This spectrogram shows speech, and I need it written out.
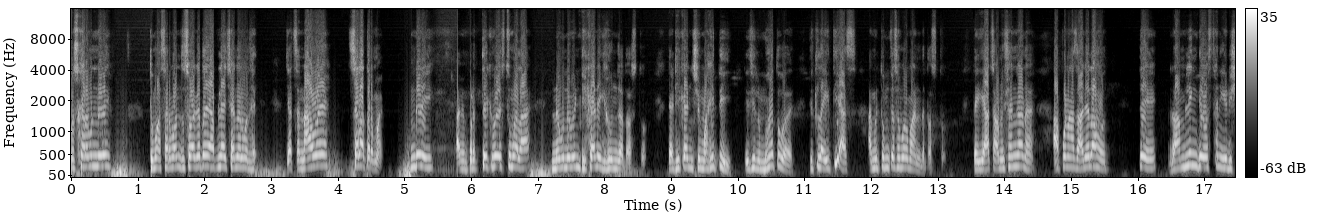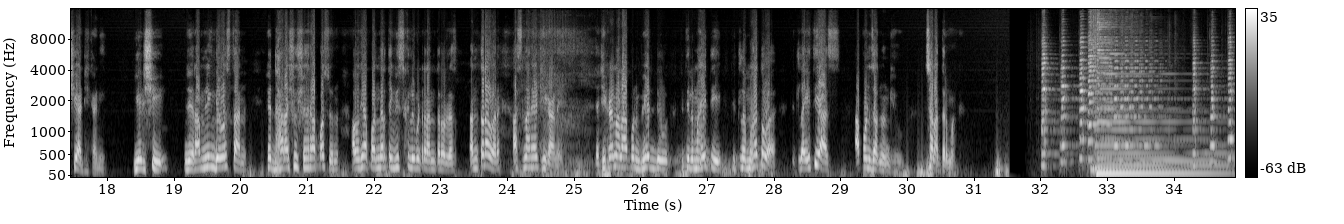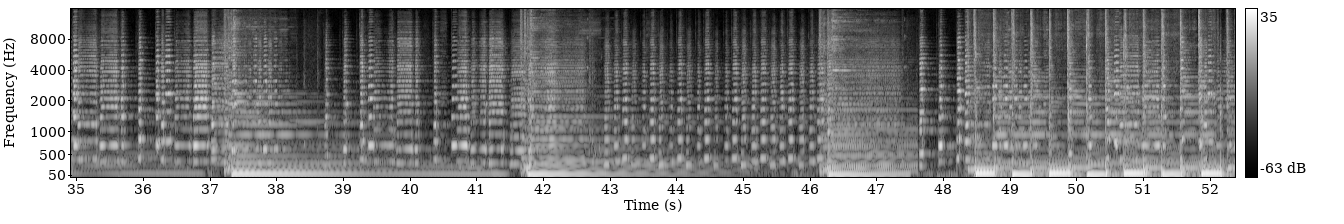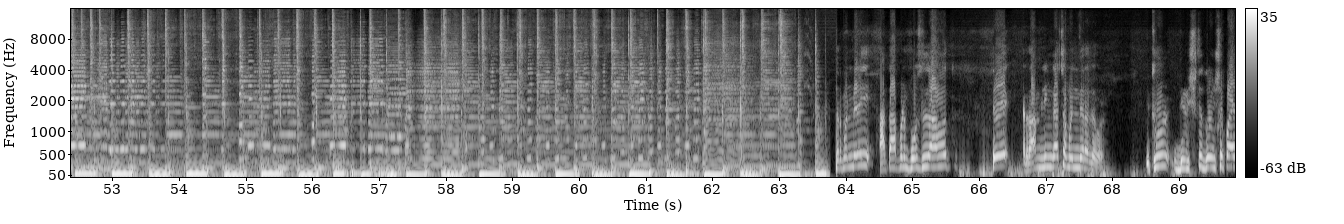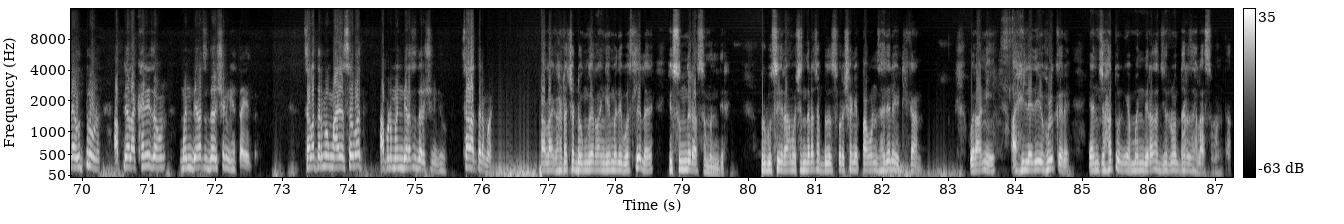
नमस्कार मंडळी. तुम्हा सर्वांचं स्वागत आहे आपल्या चॅनलमध्ये ज्याचं नाव आहे चला तर मग. मंडळी आम्ही प्रत्येक वेळेस तुम्हाला नवनवीन ठिकाणी घेऊन जात असतो. त्या ठिकाणची माहिती तेथील महत्त्व तिथला इतिहास आम्ही तुमच्यासमोर मांडत असतो. तर याच अनुषंगानं आपण आज आलेलो आहोत ते रामलिंग देवस्थान येडशी या ठिकाणी. येडशी म्हणजे रामलिंग देवस्थान हे धाराशिव शहरापासून अवघ्या पंधरा ते वीस किलोमीटर अंतरावर अंतरावर असणारे ठिकाण आहे. त्या ठिकाणाला आपण भेट देऊ तिथील माहिती तिथलं महत्त्व तिथला इतिहास आपण जाणून घेऊ. चला तर मग. तर मंडळी आता आपण पोहोचलो आहोत ते रामलिंगाच्या मंदिराजवळ. इथून दीडशे ते दोनशे पायऱ्या उतरून आपल्याला खाली जाऊन मंदिराचं दर्शन घेता येतं. चला तर मग माझ्यासोबत आपण मंदिराचं दर्शन घेऊ. चला तर मग. त्याला घाटाच्या डोंगर रांगेमध्ये बसलेलं हे सुंदर असं मंदिर. प्रभू श्री रामचंद्राच्या पदस्पर्शाने पावन झालेलं हे ठिकाण. व राणी अहिल्यादेवी होळकर यांच्या हातून या मंदिराचा जीर्णोद्धार झाला असं म्हणतात.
